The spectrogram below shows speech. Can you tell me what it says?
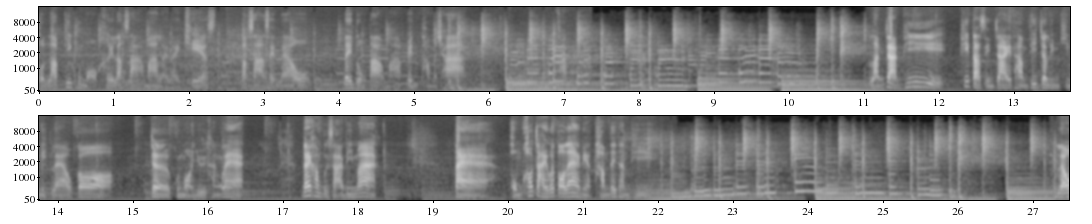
ผลลัพธ์ที่คุณหมอเคยรักษามาหลาย ๆ เคส รักษาเสร็จแล้วได้ดวงตาออกมาเป็นธรรมชาติครับหลังจากที่ที่ตัดสินใจทำที่จรินคลินิกแล้วก็เจอคุณหมอยุ้ยครั้งแรก ได้คำปรึกษาดีมาก แต่ผมเข้าใจว่าตอนแรกเนี่ยทำได้ทันทีแล้ว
